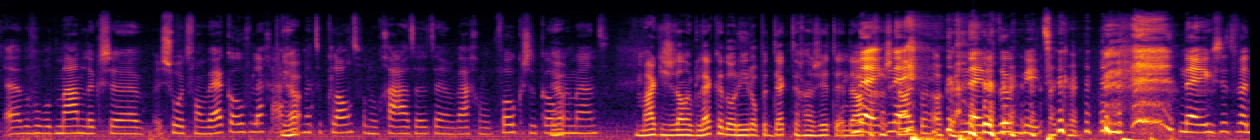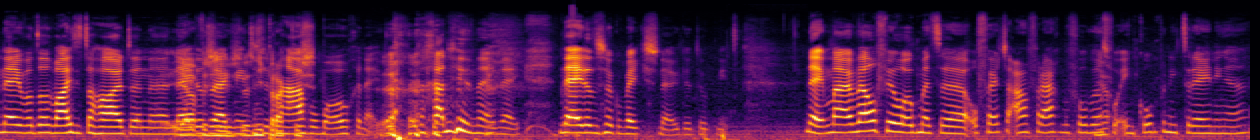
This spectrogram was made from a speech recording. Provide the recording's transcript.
Eh, bijvoorbeeld maandelijks eh, een soort van werkoverleg eigenlijk Ja. met de klant. Van hoe gaat het en waar gaan we op focussen de komende Ja. maand. Maak je ze dan ook lekker door hier op het dek te gaan zitten en daar Nee, te gaan nee. skypen? Nee, dat doe ik niet. Nee, ik zit van nee, want dan waait het te hard. En eh, nee, Ja, dat precies, werkt niet. dat is er zit een haven op mijn ogen. Nee, dat, dat gaat niet. Nee, nee. Nee, dat is ook een beetje sneu. Dat doe ik niet. Nee, maar wel veel ook met offerte aanvragen bijvoorbeeld. Voor in-company trainingen.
